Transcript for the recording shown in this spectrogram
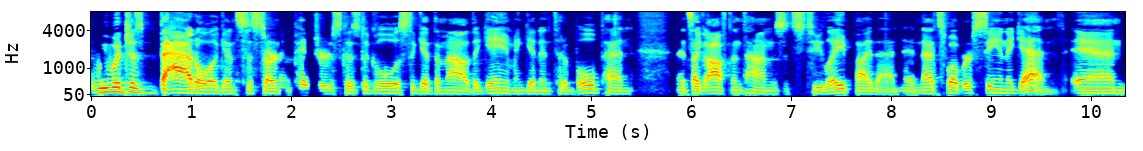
we would just battle against the starting pitchers because the goal is to get them out of the game and get into the bullpen. And it's like oftentimes it's too late by then, and that's what we're seeing again. And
